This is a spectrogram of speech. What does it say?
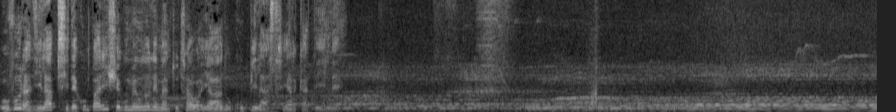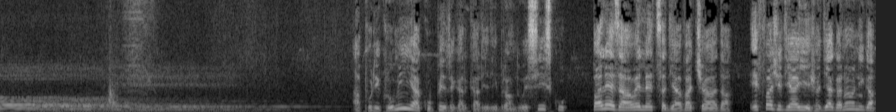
Uvora di l'abside comparisce come un elemento travagliato con pilastri e arcatelle. A policromia, con pietre calcarie di brando e siscu, palesa la bellezza di avacciata e face di aiescia diacanonica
